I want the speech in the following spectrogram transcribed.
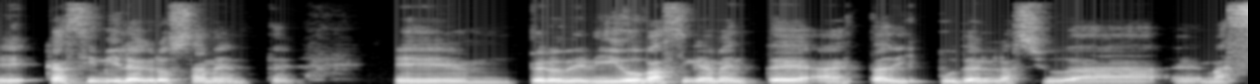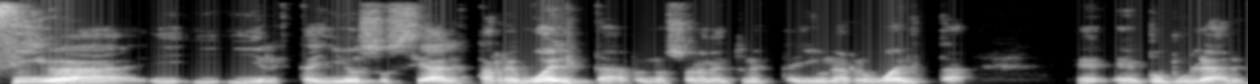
eh, casi milagrosamente, em, pero debido básicamente a esta disputa en la ciudad eh, masiva y, el estallido social, esta revuelta, no solamente un estallido, una revuelta eh, popular,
